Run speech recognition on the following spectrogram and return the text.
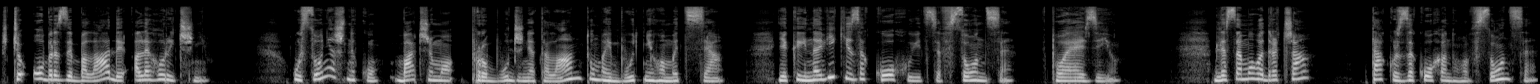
що образи балади алегоричні. У соняшнику бачимо пробудження таланту майбутнього митця, який навіки закохується в сонце, в поезію. Для самого драча, також закоханого в сонце,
